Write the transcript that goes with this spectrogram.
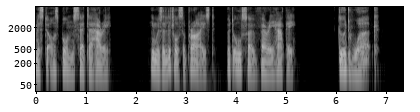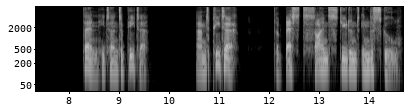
Mr. Osborn said to Harry. He was a little surprised, but also very happy. Good work. Then he turned to Peter. And Peter, the best science student in the school.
